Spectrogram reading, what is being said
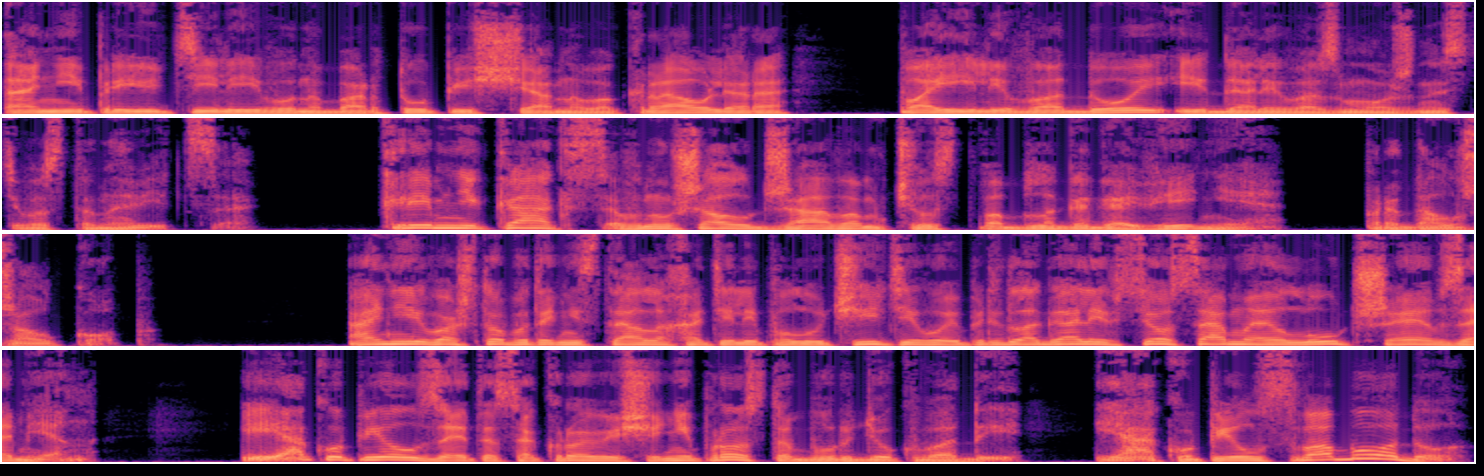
Они приютили его на борту песчаного краулера, поили водой и дали возможность восстановиться. «Кремникакс внушал джавам чувство благоговения», — продолжал коп. «Они во что бы то ни стало хотели получить его и предлагали все самое лучшее взамен. И я купил за это сокровище не просто бурдюк воды, я купил свободу».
